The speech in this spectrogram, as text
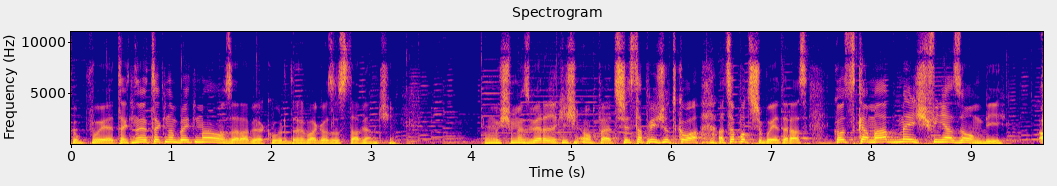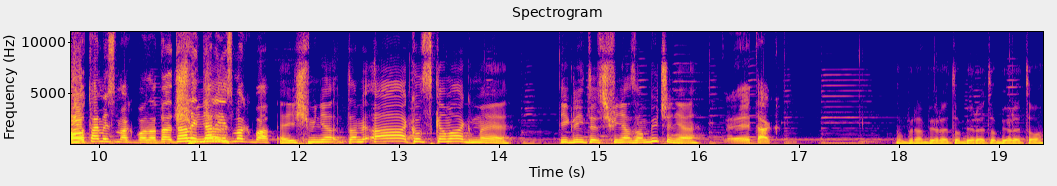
Kupuję. Techno, Technoblade mało zarabia, kurde. Chyba go zostawiam ci. Musimy zbierać jakieś OP. 350 koła. A co potrzebuję teraz? Kostka magmy i świnia zombie. O, tam jest magba, na, da, dalej, Świnia- dalej jest magba. Ej, świnia... Tam... A, kostka magmy! Piglin to jest świnia zombie, czy nie? E, tak. Dobra, biorę to, biorę to, biorę to.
